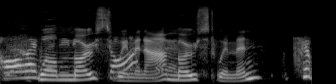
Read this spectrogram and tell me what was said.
time. Well, need most women are. Most women. to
